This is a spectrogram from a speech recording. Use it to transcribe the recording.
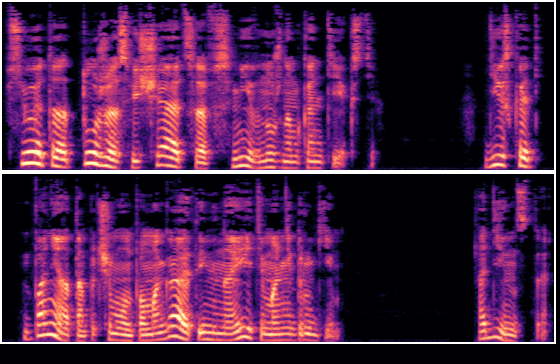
Все это тоже освещается в СМИ в нужном контексте. Дескать, понятно, почему он помогает именно этим, а не другим. Одиннадцатое.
